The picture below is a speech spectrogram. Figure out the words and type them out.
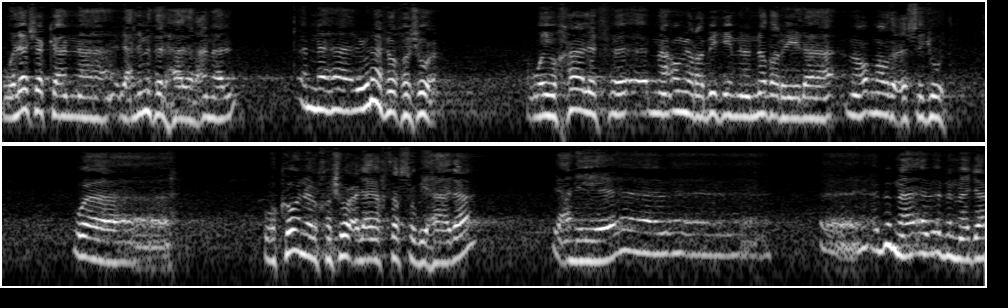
ولا شك أن يعني مثل هذا العمل أنها ينافي الخشوع ويخالف ما أمر به من النظر إلى موضع السجود و وكون الخشوع لا يختص بهذا يعني بما بما جاء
